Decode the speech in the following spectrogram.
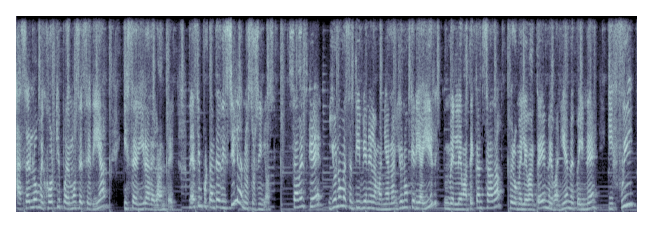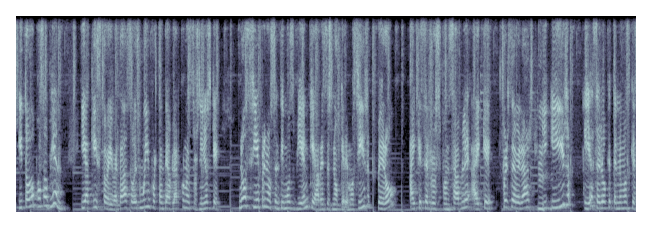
hacer lo mejor que podemos ese día y seguir adelante. Es importante decirle a nuestros niños, ¿sabes qué? Yo no me sentí bien en la mañana, yo no quería ir, me levanté cansada, pero me levanté, me bañé, me peiné y fui y todo pasó bien. Y aquí estoy, ¿verdad? So es muy importante hablar con nuestros niños que No siempre nos sentimos bien, que a veces no queremos ir, pero hay que ser responsable, hay que perseverar y ir y hacer lo que tenemos que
